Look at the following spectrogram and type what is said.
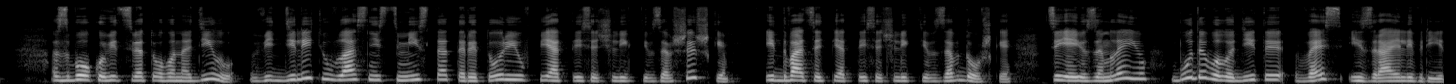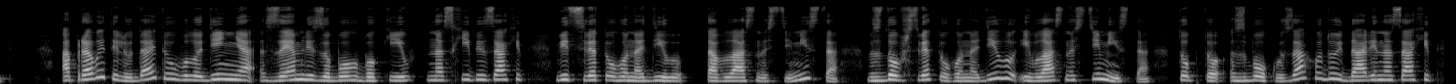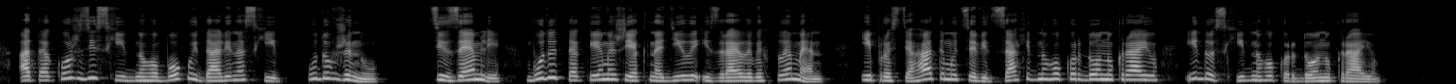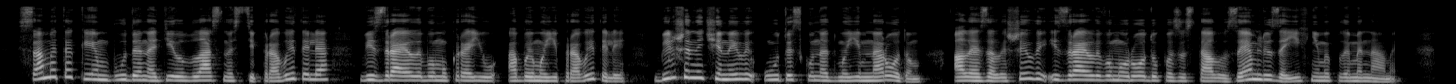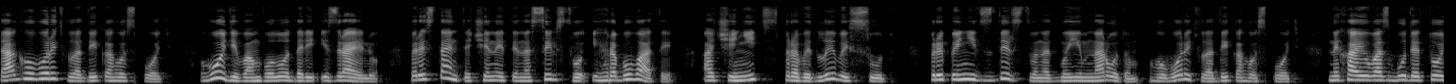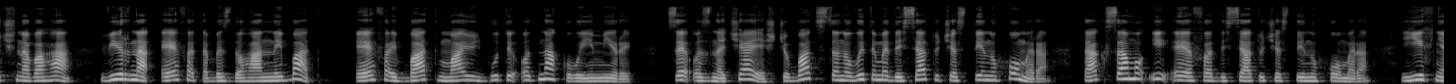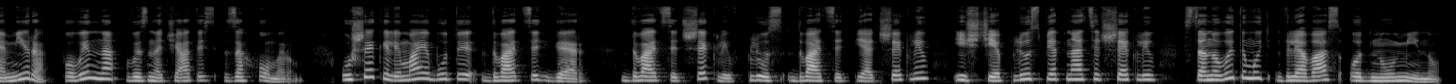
Збоку від святого наділу відділіть у власність міста територію в 5 тисяч ліктів завширшки і 25 тисяч ліктів завдовжки. Цією землею буде володіти весь Ізраїлів рід. А правителю дайте у володіння землі з обох боків на схід і захід від святого наділу та власності міста вздовж святого наділу і власності міста, тобто з боку заходу й далі на захід, а також зі східного боку й далі на схід, у довжину. Ці землі будуть такими ж, як наділи Ізраїлевих племен, і простягатимуться від західного кордону краю і до східного кордону краю. Саме таким буде наділ власності правителя в Ізраїлевому краю, аби мої правителі більше не чинили утиску над моїм народом, але залишили Ізраїлевому роду позосталу землю за їхніми племенами. Так говорить владика Господь. Годі вам, володарі Ізраїлю, перестаньте чинити насильство і грабувати, а чиніть справедливий суд. Припиніть здирство над моїм народом, говорить владика Господь. Нехай у вас буде точна вага, вірна ефа та бездоганний бат. Ефа й бат мають бути однакової міри. Це означає, що бат становитиме десяту частину хомера, так само і ефа десяту частину хомера. Їхня міра повинна визначатись за хомером. У шекелі має бути 20 гер. 20 шеклів плюс 25 шеклів і ще плюс 15 шеклів становитимуть для вас одну міну.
